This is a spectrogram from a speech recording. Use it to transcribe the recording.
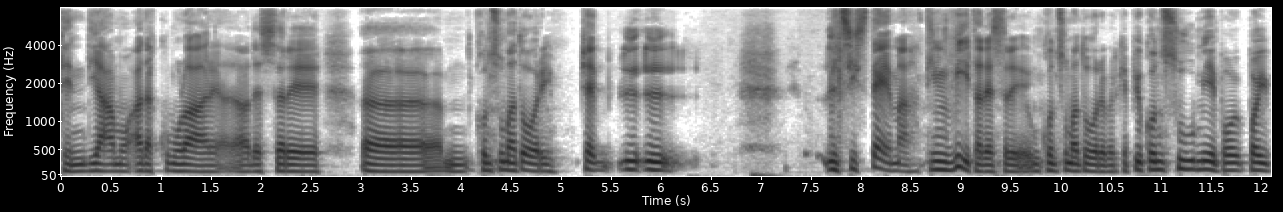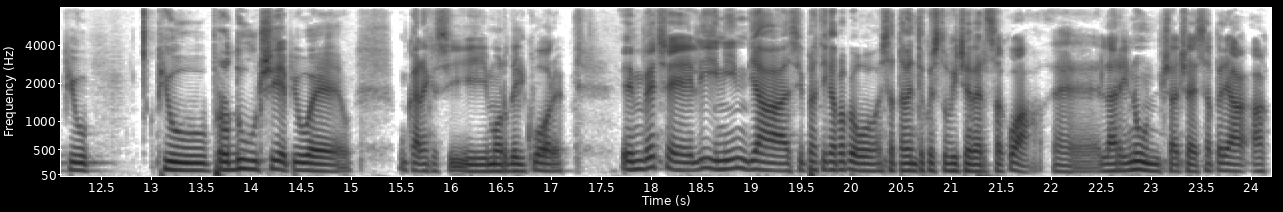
tendiamo ad accumulare, ad essere eh, consumatori. Cioè, l- il sistema ti invita ad essere un consumatore perché più consumi e poi, poi più, più, produci e più è un cane che si morde il cuore. E invece lì in India si pratica proprio esattamente questo viceversa qua, eh, la rinuncia, cioè sapere a, a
